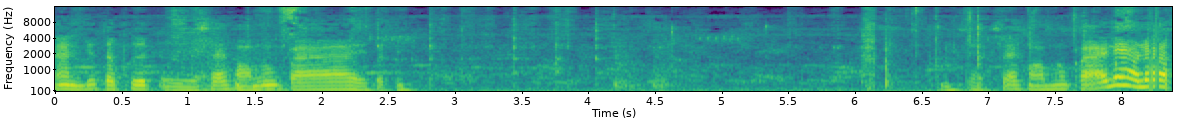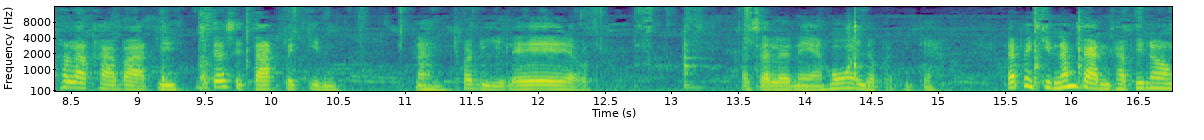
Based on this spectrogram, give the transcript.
นั่นยุตะพืชเออใส่หอมลงไปแบบนี้ใส่หอมลงไปแล้วแล้วทราคาบาทนี่มันจะสิตักไปกิน นั่นพอดีแล้วอาสารแหน่ห้อยแล้วบัดนี้จ้ะ แล้วไปกินน้ำกันค่ะพี่น้อง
